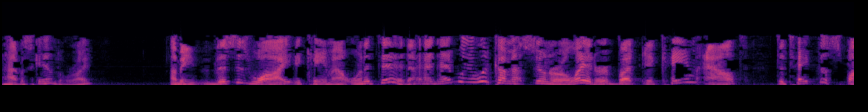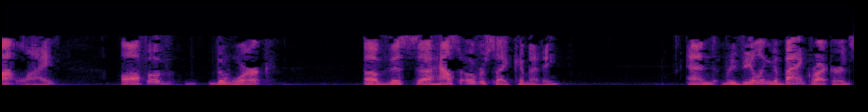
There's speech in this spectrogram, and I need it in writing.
have a scandal, right? I mean, this is why it came out when it did. And it would come out sooner or later, but it came out to take the spotlight off of the work of this uh, House Oversight Committee and revealing the bank records.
